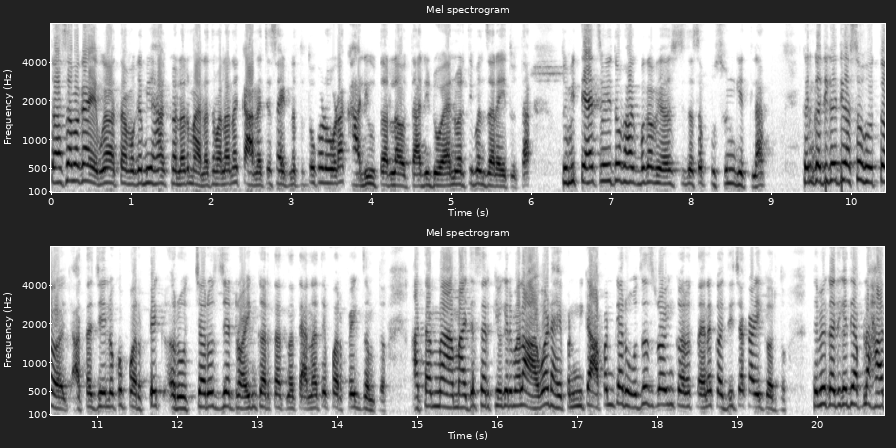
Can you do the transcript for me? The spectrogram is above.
तर असं बघा हे बघा आता बघा मी हा कलर मारला तर मला ना कानाच्या साईडला तर तो थोडा खाली उतरला होता आणि डोळ्यांवरती पण जरा येत होता. तुम्ही त्याच वेळी तो भाग बघा व्यवस्थित असं पुसून घेतला. कारण कधी कधी असं होतं आता जे लोक परफेक्ट रोजच्या रोज जे ड्रॉइंग करतात ना त्यांना ते परफेक्ट जमतं. आता मा- माझ्यासारखी वगैरे मला आवड आहे पण मी का आपण काय रोजच ड्रॉइंग करत नाही ना कधीच्या काळी करतो. त्यामुळे कधी कधी आपला हात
